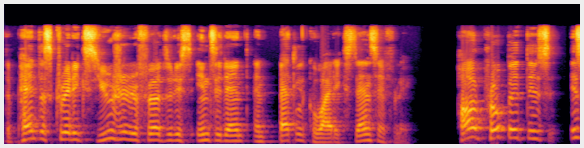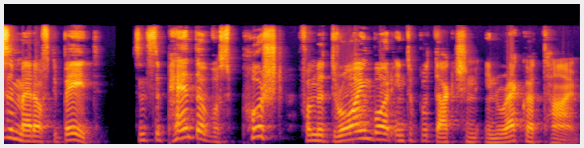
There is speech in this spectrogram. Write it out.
The Panther's critics usually refer to this incident and battle quite extensively. How appropriate this is a matter of debate, since the Panther was pushed from the drawing board into production in record time.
